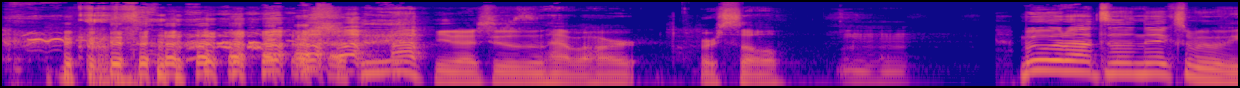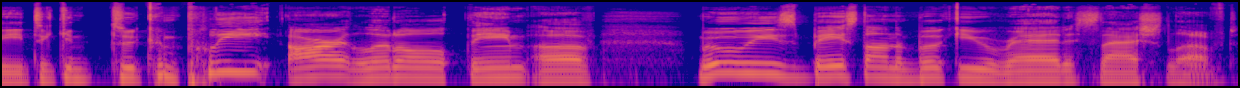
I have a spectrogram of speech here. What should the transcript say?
you know, she doesn't have a heart or soul. Mm-hmm. Moving on to the next movie to con- to complete our little theme of movies based on the book you read slash loved.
